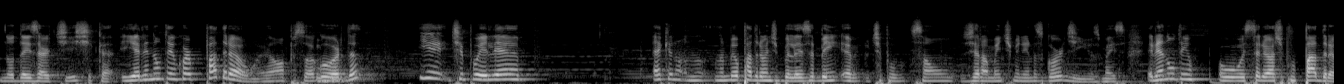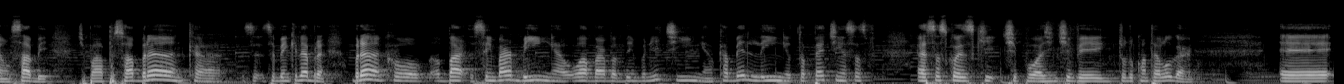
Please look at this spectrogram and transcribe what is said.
nudez artística, e ele não tem um corpo padrão, é uma pessoa Uhum. gorda, e tipo, ele é. É que no, no- meu padrão de beleza é bem. é, tipo, são geralmente meninos gordinhos, mas ele não tem o, estereótipo padrão, sabe? Tipo, a pessoa branca, se, se bem que ele é branco, branco, bar- sem barbinha, ou a barba bem bonitinha, cabelinho, topetinho, essas, essas coisas que, tipo, a gente vê em tudo quanto é lugar. É,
